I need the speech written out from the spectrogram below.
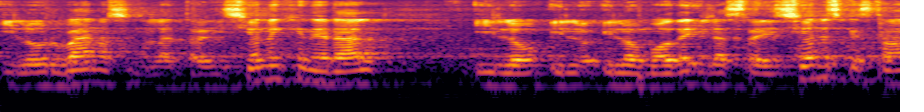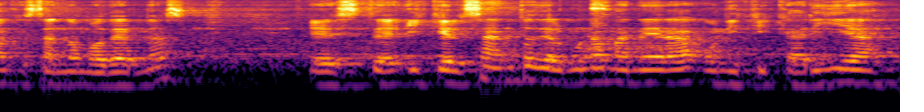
y lo urbano, sino la tradición en general y, lo, y, lo, y, lo y las tradiciones que estaban gestando modernas, este, y que el santo de alguna manera unificaría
